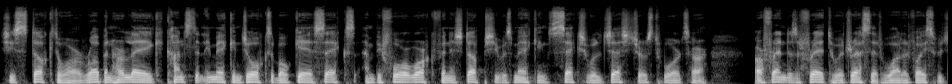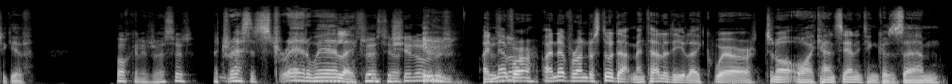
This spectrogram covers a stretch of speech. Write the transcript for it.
she's stuck to her, rubbing her leg, constantly making jokes about gay sex, and before work finished up, she was making sexual gestures towards her. Our friend is afraid to address it. What advice would you give? Fucking address it. Address it straight away, like address the shit out of it. I There's never, no- I never understood that mentality. Like where, you know, oh, I can't say anything because um,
